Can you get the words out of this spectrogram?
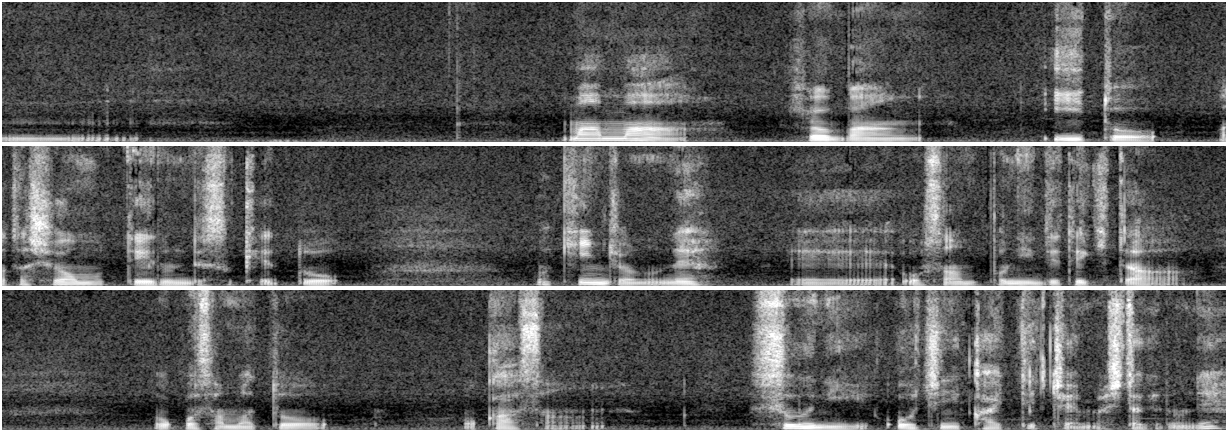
うん。まあまあ評判いいと私は思っているんですけど、まあ、近所のね、えー、お散歩に出てきたお子様とお母さんすぐにお家に帰っていっちゃいましたけどね。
